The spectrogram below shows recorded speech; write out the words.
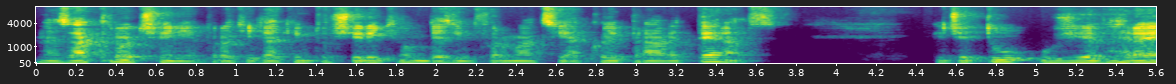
na zakročenie proti takýmto širiteľom dezinformácií, ako je práve teraz. Keďže tu už je v hre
